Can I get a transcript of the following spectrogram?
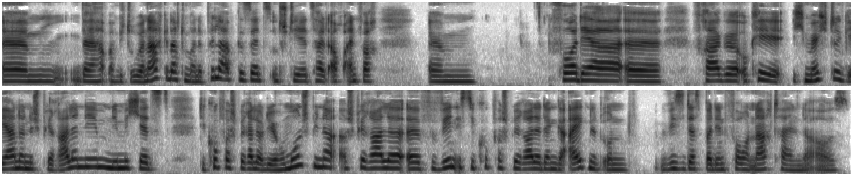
Ähm, da habe hab ich drüber nachgedacht und meine Pille abgesetzt und stehe jetzt halt auch einfach ähm, vor der äh, Frage, okay, ich möchte gerne eine Spirale nehmen, nehme ich jetzt die Kupferspirale oder die Hormonspirale. Äh, für wen ist die Kupferspirale denn geeignet und wie sieht das bei den Vor- und Nachteilen da aus?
